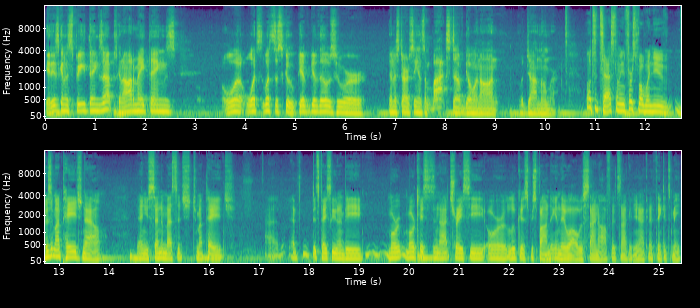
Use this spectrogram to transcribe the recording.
it is going to speed things up. It's going to automate things. What, what's what's the scoop? Give give those who are going to start seeing some bot stuff going on with Jon Loomer. Well, it's a test. I mean, first of all, when you visit my page now and you send a message to my page, uh, it's basically going to be more more cases than not Tracy or Lucas responding, and they will always sign off. It's not gonna, you're not going to think it's me,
